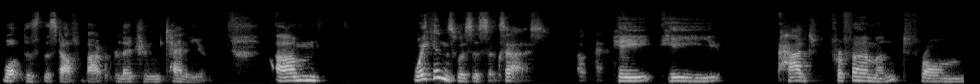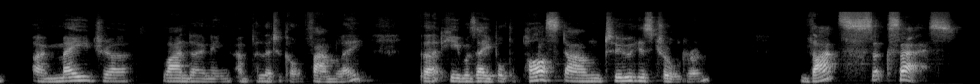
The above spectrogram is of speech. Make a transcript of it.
what does the stuff about religion tell you? Um, Wickins was a success. Okay. He, he had preferment from a major landowning and political family that he was able to pass down to his children. That's success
